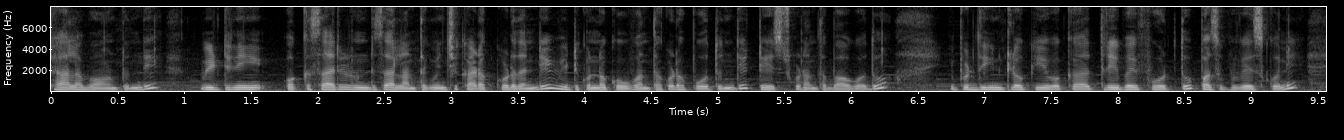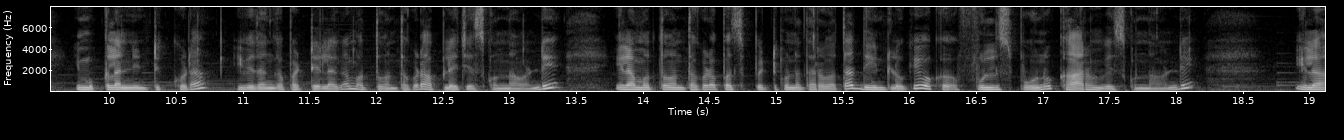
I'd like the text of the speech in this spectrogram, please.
చాలా బాగుంటుంది. వీటిని ఒక్కసారి రెండుసార్లు అంతకుమించి కడగకూడదండి. వీటికి ఉన్న కొవ్వు అంతా కూడా పోతుంది. టేస్ట్ కూడా అంత బాగోదు. ఇప్పుడు దీంట్లోకి ఒక త్రీ బై ఫోర్త్ పసుపు వేసుకొని ఈ ముక్కలన్నింటికి కూడా ఈ విధంగా పట్టేలాగా మొత్తం అంతా కూడా అప్లై చేసుకుందామండి. ఇలా మొత్తం అంతా కూడా పసుపు పెట్టుకున్న తర్వాత దీంట్లోకి ఒక ఫుల్ స్పూను కారం వేసుకుందామండి. ఇలా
